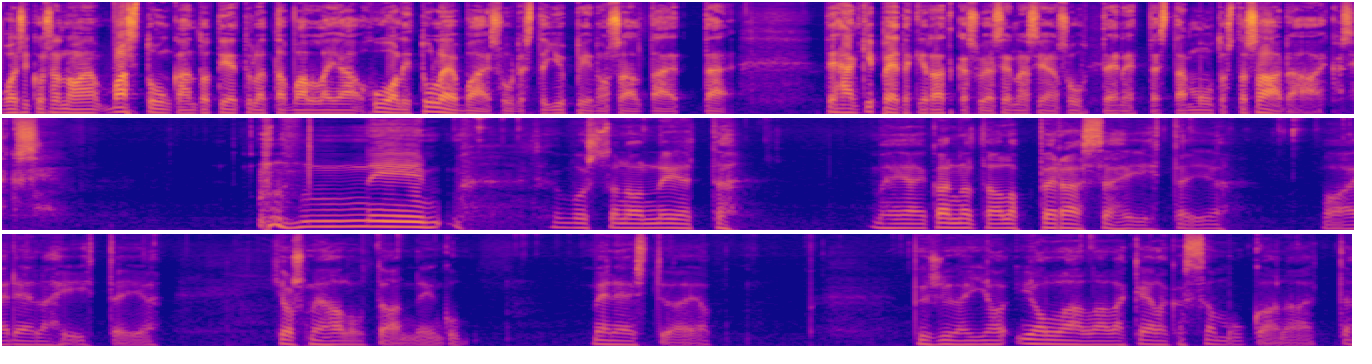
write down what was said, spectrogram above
voisiko sanoa vastuunkanto tietyllä tavalla ja huoli tulevaisuudesta Jypin osalta, että tehdään kipeitäkin ratkaisuja sen asian suhteen, että sitä muutosta saadaan aikaiseksi? niin, voisi sanoa niin, että meidän ei kannata olla perässä hiihtäjiä, vaan edellä hiihtäjiä, jos me halutaan niin kuin menestyä ja pysyä jo, jollain lailla kelkassa mukana. Että,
